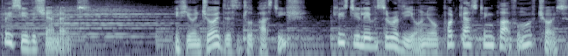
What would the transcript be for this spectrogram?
please see the show notes. If you enjoyed this little pastiche, please do leave us a review on your podcasting platform of choice,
